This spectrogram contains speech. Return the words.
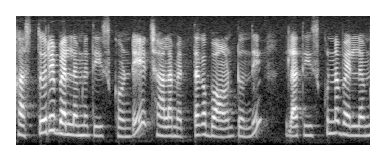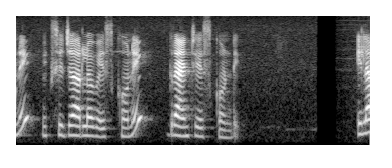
కస్తూరి బెల్లంని తీసుకోండి. చాలా మెత్తగా బాగుంటుంది. ఇలా తీసుకున్న బెల్లంని మిక్సీ జార్లో వేసుకొని గ్రైండ్ చేసుకోండి. ఇలా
